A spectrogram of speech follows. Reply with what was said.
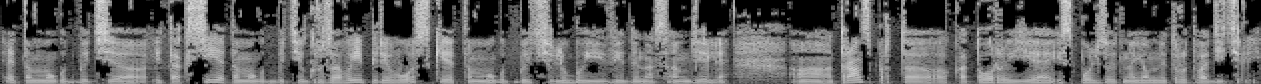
Это могут быть э, и такси, это могут быть и грузовые перевозки, это могут быть любые виды, на самом деле, транспорта, которые используют наемный труд водителей.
